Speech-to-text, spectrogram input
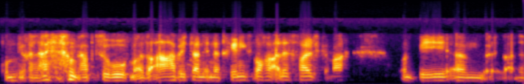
um ihre Leistung abzurufen. Also A, habe ich dann in der Trainingswoche alles falsch gemacht und B, ähm, also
